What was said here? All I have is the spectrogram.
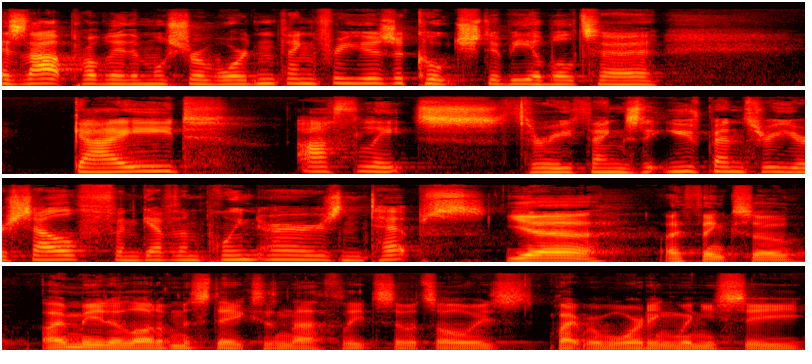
Is that probably the most rewarding thing for you as a coach to be able to guide athletes through things that you've been through yourself and give them pointers and tips? Yeah, I think so. I made a lot of mistakes as an athlete, so it's always quite rewarding when you see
